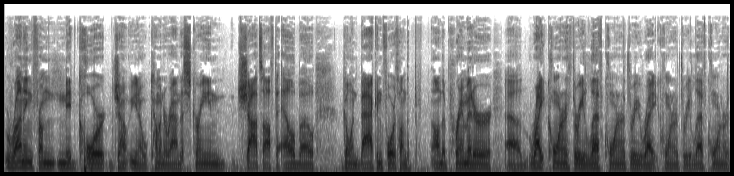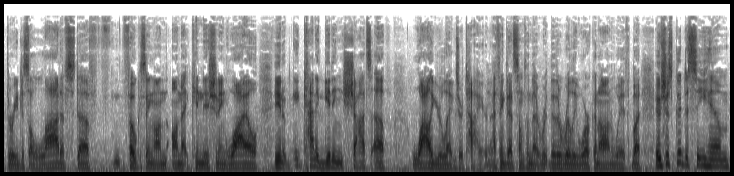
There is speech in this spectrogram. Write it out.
running from mid court, jump, you know, coming around a screen, shots off the elbow, going back and forth on the on the perimeter, uh, right corner three, left corner three, right corner three, left corner three. Just a lot of stuff focusing on on that conditioning while you know kind of getting shots up while your legs are tired. I think that's something that, re- that they're really working on with. But it was just good to see him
